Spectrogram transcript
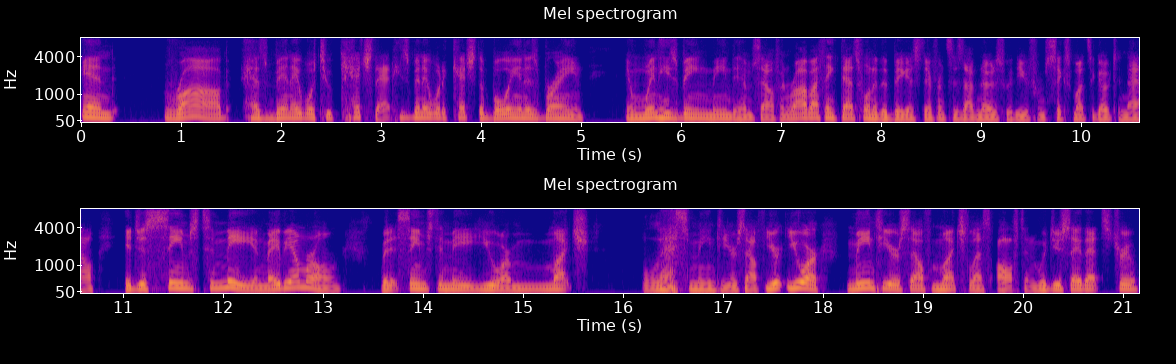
And Rob has been able to catch that. He's been able to catch the bully in his brain and when he's being mean to himself. And Rob, I think that's one of the biggest differences I've noticed with you from 6 months ago to now. It just seems to me and maybe I'm wrong, but it seems to me you are much less mean to yourself. You're you are mean to yourself much less often. Would you say that's true?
